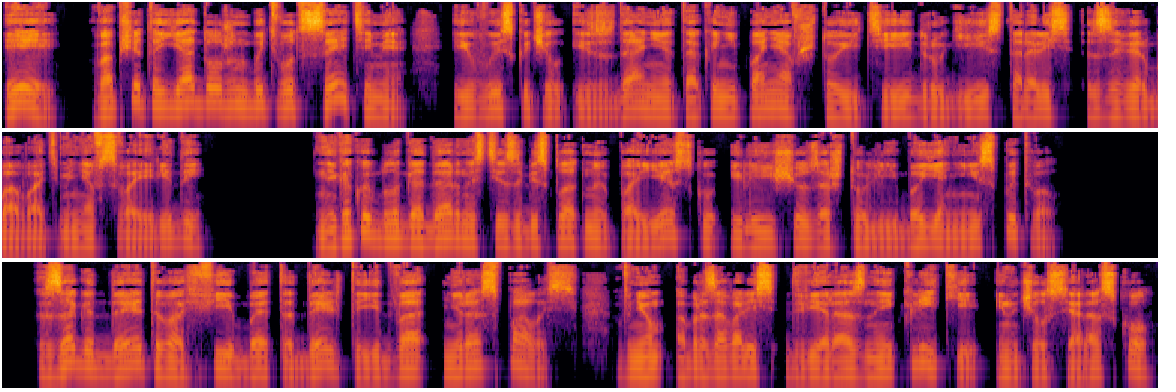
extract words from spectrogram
«Эй, вообще-то я должен быть вот с этими!» и выскочил из здания, так и не поняв, что и те, и другие старались завербовать меня в свои ряды. Никакой благодарности за бесплатную поездку или еще за что-либо я не испытывал. За год до этого Фи Бета Дельта едва не распалась, в нем образовались две разные клики, и начался раскол.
